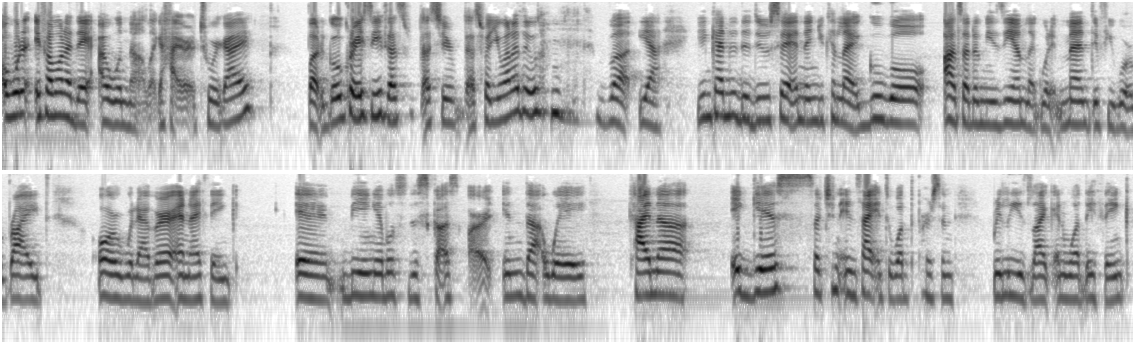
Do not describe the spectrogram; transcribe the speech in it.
I would if I'm on a date, I would not like hire a tour guide. But go crazy if that's that's your that's what you want to do. but yeah, you can kind of deduce it, and then you can like Google outside the museum like what it meant if you were right or whatever. And I think uh, being able to discuss art in that way kind of it gives such an insight into what the person really is like and what they think.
